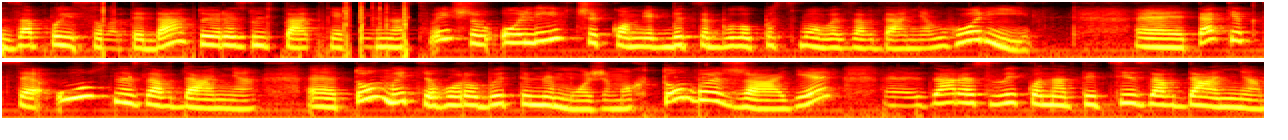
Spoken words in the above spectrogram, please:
записувати да, той результат, який в нас вийшов, олівчиком, якби це було письмове завдання, вгорі. Е, так як це усне завдання, е, то ми цього робити не можемо. Хто бажає е, зараз виконати ці завдання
